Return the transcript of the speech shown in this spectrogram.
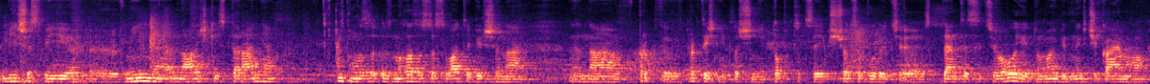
більше свої е, вміння, навички і старання змогла- застосувати більше на, на практичній площині. Тобто, це якщо це будуть е, студенти соціології, то ми від них чекаємо е,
